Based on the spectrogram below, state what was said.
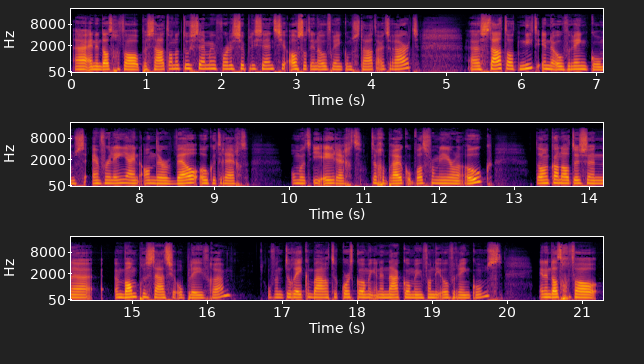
En in dat geval bestaat dan de toestemming voor de sublicentie, als dat in de overeenkomst staat uiteraard. Staat dat niet in de overeenkomst en verleen jij een ander wel ook het recht om het IE-recht te gebruiken op wat voor manier dan ook, dan kan dat dus een, een wanprestatie opleveren. Of een toerekenbare tekortkoming in de nakoming van die overeenkomst. En in dat geval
